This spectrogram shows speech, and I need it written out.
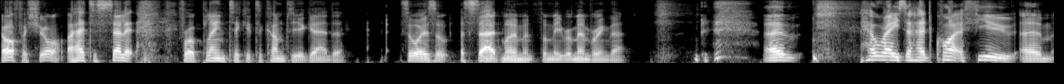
Oh, for sure. I had to sell it for a plane ticket to come to Uganda. It's always a, a sad moment for me remembering that. Um, Hellraiser had quite a few um,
